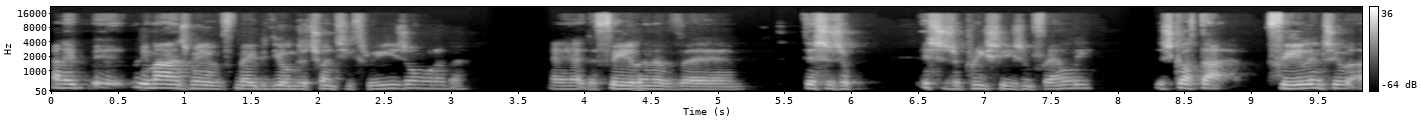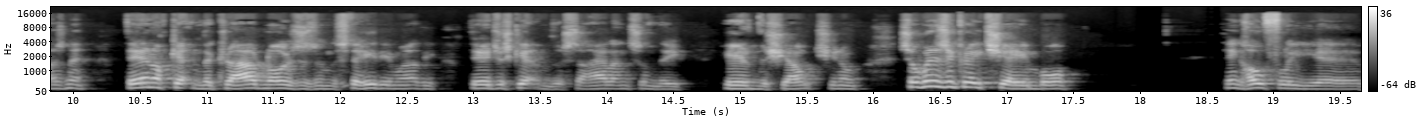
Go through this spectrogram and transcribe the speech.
and it, it reminds me of maybe the under twenty threes or whatever uh, the feeling of um, this is a this is a preseason friendly. It's got that feeling to it, hasn't it? They're not getting the crowd noises in the stadium, are they? They're just getting the silence and the hearing the shouts, you know. So it is a great shame, but think hopefully, uh,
